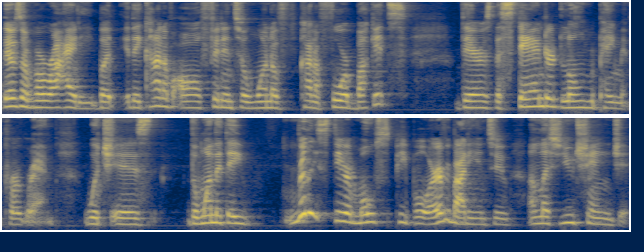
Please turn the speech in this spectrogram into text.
there's a variety, but they kind of all fit into one of kind of four buckets. There's the standard loan repayment program, which is the one that they really steer most people or everybody into unless you change it.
